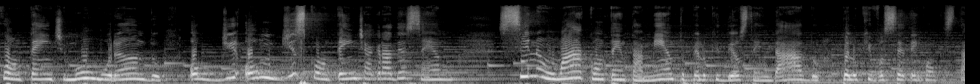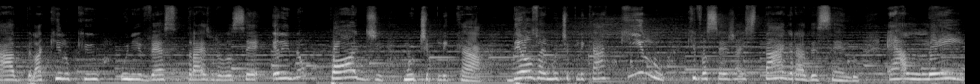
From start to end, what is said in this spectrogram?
contente murmurando ou, de, ou um descontente agradecendo. Se não há contentamento pelo que Deus tem dado, pelo que você tem conquistado, pelo aquilo que o universo traz para você, ele não pode multiplicar. Deus vai multiplicar aquilo que você já está agradecendo. É a lei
